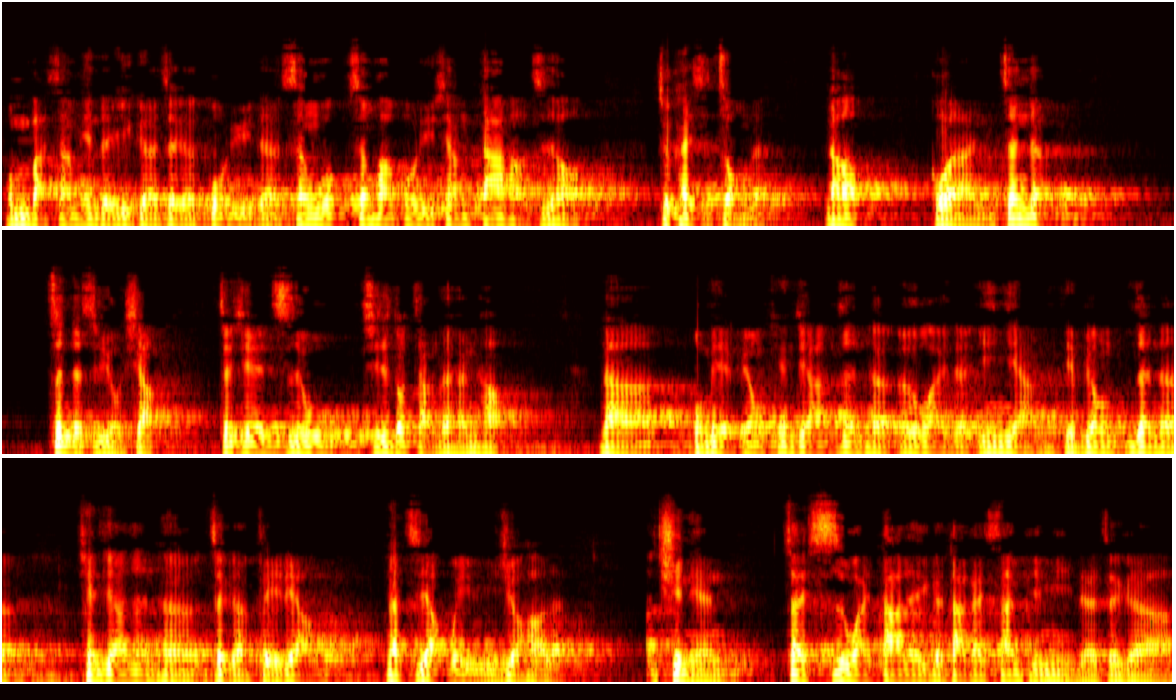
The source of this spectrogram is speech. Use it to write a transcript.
我们把上面的一个这个过滤的生物生化过滤箱搭好之后，就开始种了。然后果然真的真的是有效，这些植物其实都长得很好。那我们也不用添加任何额外的营养，也不用任何添加任何这个肥料，那只要喂鱼就好了。去年。在室外搭了一个大概三平米的这个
